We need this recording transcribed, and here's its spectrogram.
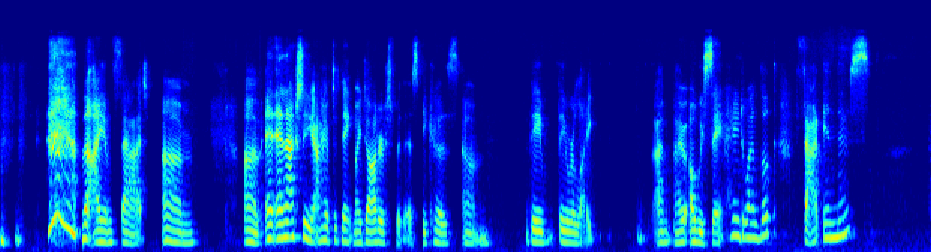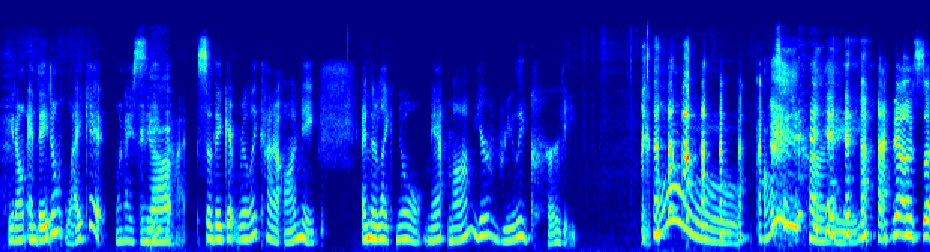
the I am fat. Um um and, and actually I have to thank my daughters for this because um they they were like um, I always say, Hey, do I look fat in this? You know, and they don't like it when I say Yeah. that. So they get really kind of on me. And they're like, no, ma- mom, you're really curvy. oh i'll take curvy I know. So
